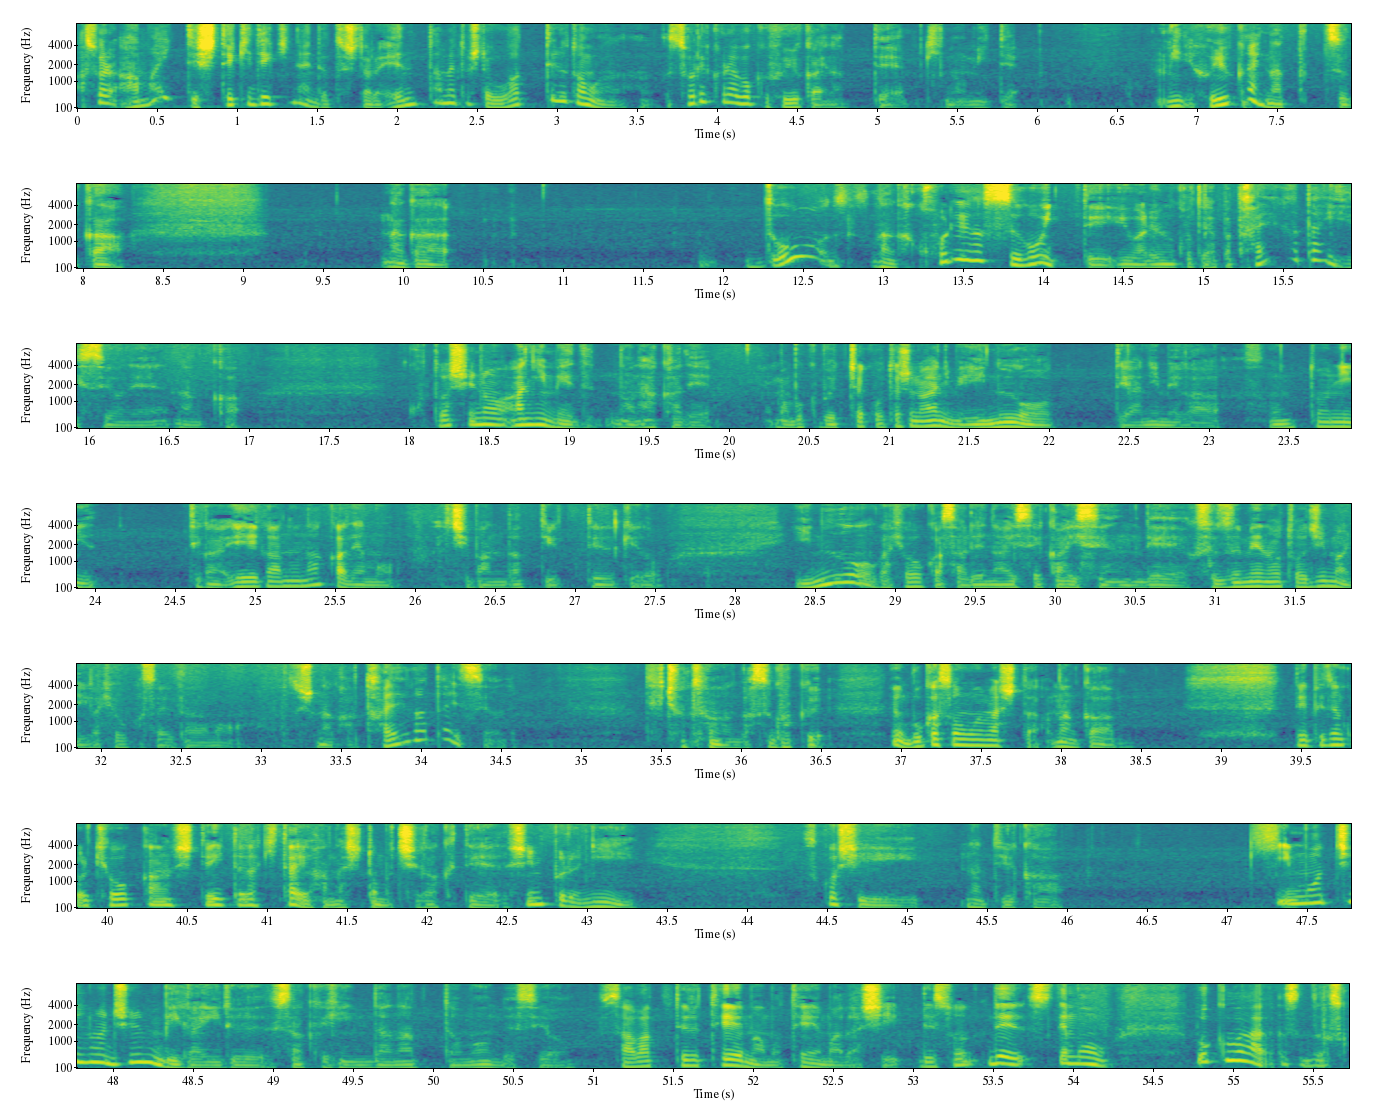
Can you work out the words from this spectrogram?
それ甘いって指摘できないんだとしたらエンタメとして終わってると思うそれくらい僕不愉快になって昨日見て。不愉快になったっつうかなんかどうなんかこれがすごいって言われることやっぱ耐え難いですよねなんか今年のアニメの中でまあ、僕ぶっちゃけ今年のアニメ「犬王」ってアニメが本当にてか映画の中でも一番だって言ってるけど犬王が評価されない世界線で「すずめの戸締まり」が評価されたらもう私なんか耐え難いですよね。でちょっとなんかすごくでも僕はそう思いましたなんかで別にこれ共感していただきたい話とも違くてシンプルに少し何て言うか気持ちの準備がいる作品だなって思うんですよ。触ってるテーマもテーマだし。で、そででも僕は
